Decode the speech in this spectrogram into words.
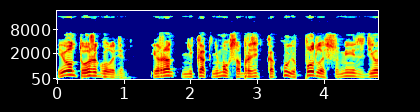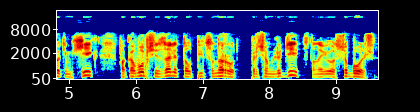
«И он тоже голоден». И Ранд никак не мог сообразить, какую подлость сумеет сделать им Хейк, пока в общей зале толпится народ. Причем людей становилось все больше.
